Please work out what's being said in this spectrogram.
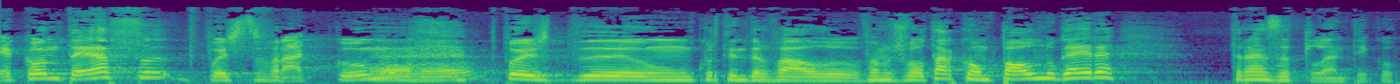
acontece, depois se verá como. Uhum. Depois de um curto intervalo, vamos voltar com Paulo Nogueira, Transatlântico.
